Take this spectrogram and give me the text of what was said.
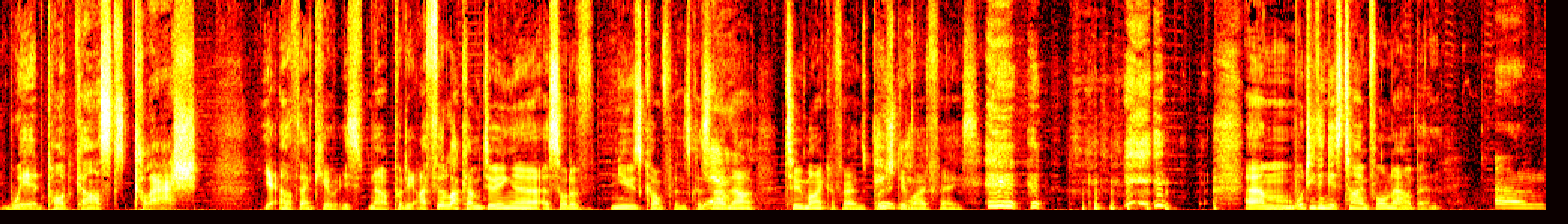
weird podcast clash. Yeah. Oh, thank you. It's now putting. I feel like I'm doing a, a sort of news conference because Yeah. now now two microphones pushed in my face. um, what do you think it's time for now, Ben? Um,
